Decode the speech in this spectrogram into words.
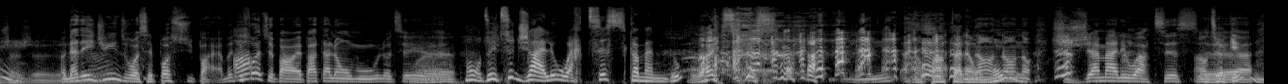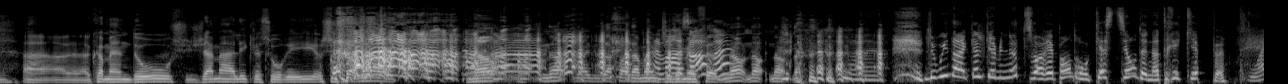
Je- je- Dans des jeans, ouais, c'est pas super. Mais des Ah. fois, tu prends un pantalon mou, là, tu sais. euh, Mon Dieu, es-tu déjà allé au artiste commando? Ouais, c'est ça. en pantalon non, mou? non, non. Je suis jamais allé au artiste. En jogging? euh, euh, commando. Je suis jamais allé avec le sourire. Je suis jamais... Non. non, non, des affaires de même que j'ai jamais ça, faites. hein? Non, non, non. Louis, dans quelques minutes, tu vas répondre aux questions de notre équipe. Ouais.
